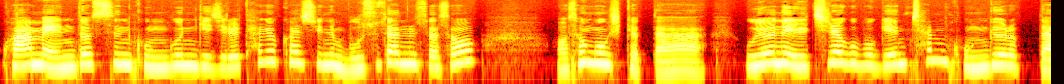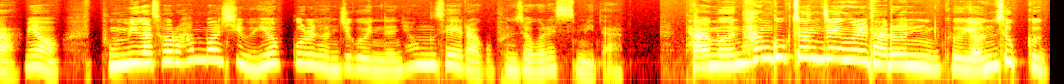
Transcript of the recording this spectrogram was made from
괌 앤더슨 공군 기지를 타격할 수 있는 무수단을 쏴서 어, 성공시켰다. 우연의 일치라고 보기엔 참 공교롭다며 북미가 서로 한 번씩 위협구를 던지고 있는 형세라고 분석을 했습니다. 다음은 한국 전쟁을 다룬 그 연속극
